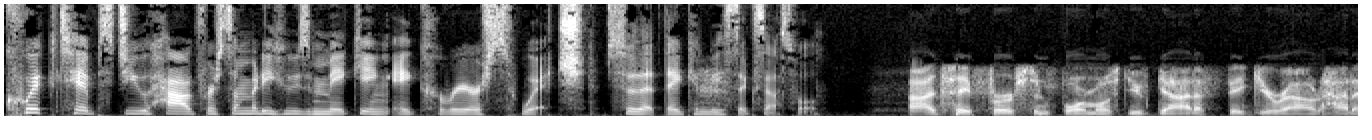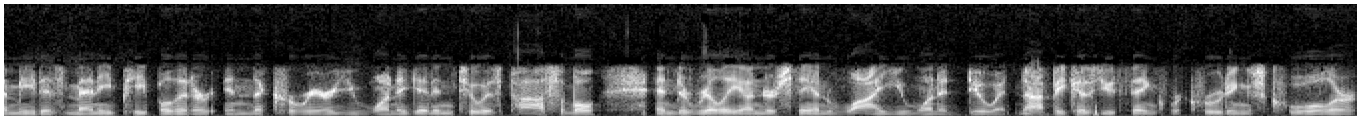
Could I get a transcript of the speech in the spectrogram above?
quick tips do you have for somebody who's making a career switch so that they can be successful? I'd say first and foremost, you've got to figure out how to meet as many people that are in the career you want to get into as possible and to really understand why you want to do it. Not because you think recruiting's cool or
